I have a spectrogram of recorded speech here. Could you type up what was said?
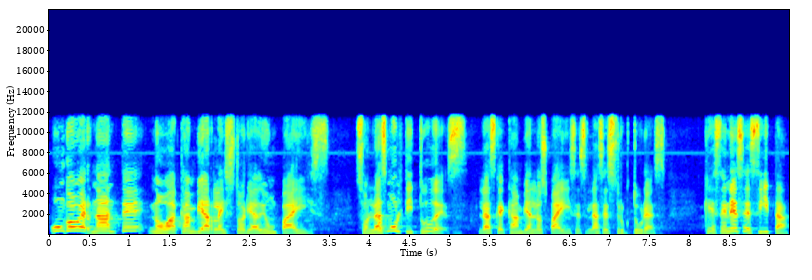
Un gobernante no va a cambiar la historia de un país, son las multitudes las que cambian los países, las estructuras. ¿Qué se necesita?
